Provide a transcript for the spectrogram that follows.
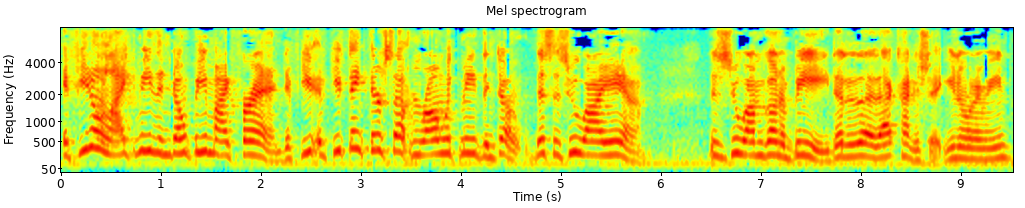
if you don't like me, then don't be my friend. If you if you think there's something wrong with me, then don't. This is who I am. This is who I'm gonna be. Da da da. That kind of shit. You know what I mean?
